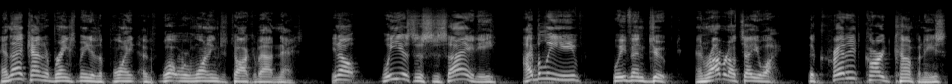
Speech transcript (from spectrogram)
And that kind of brings me to the point of what we're wanting to talk about next. You know, we as a society, I believe we've been duped. And Robert, I'll tell you why. The credit card companies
